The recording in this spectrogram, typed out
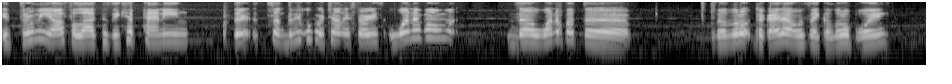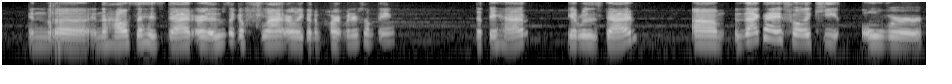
it threw me off a lot because they kept panning. There, some the people who were telling the stories. One of them, the one about the the little the guy that was like a little boy in the in the house that his dad or it was like a flat or like an apartment or something that they had. He had with his dad. Um, that guy I felt like he overdid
